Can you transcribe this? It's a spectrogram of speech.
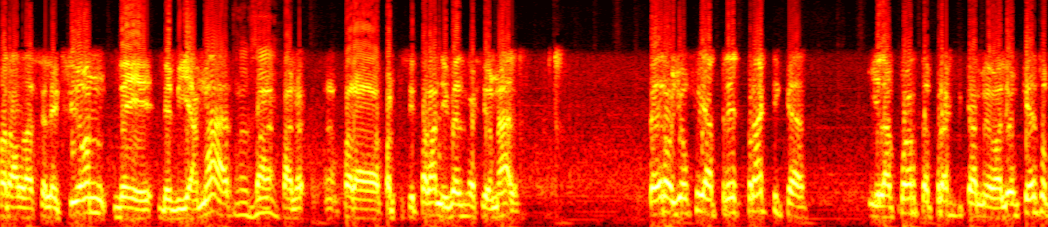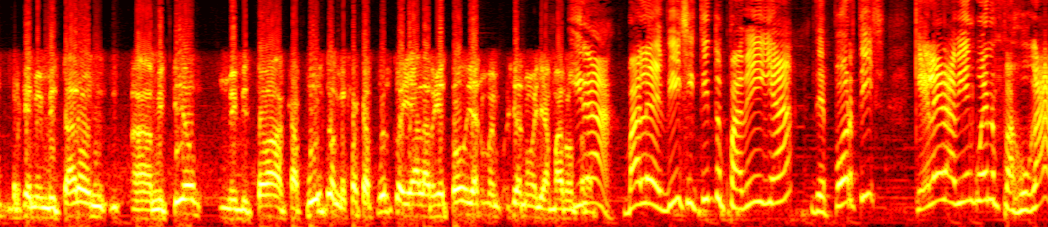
para la selección de, de Villamar Oh, sí. para, para, para participar a nivel regional. Pero yo fui a tres prácticas y la cuarta práctica me valió queso porque me invitaron, a mi tío me invitó a Acapulco, me fue a Acapulco y ya largué todo, ya no me, ya no me llamaron. Mira, vale, dice Tito Padilla, Deportis, que él era bien bueno para jugar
